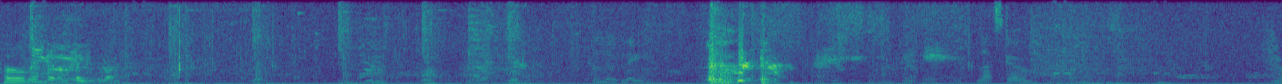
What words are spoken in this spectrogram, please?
เธอแม่งเปิดอันติว่ะ Absolutely. Let's go. You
